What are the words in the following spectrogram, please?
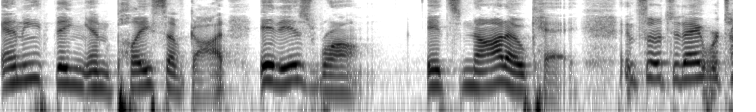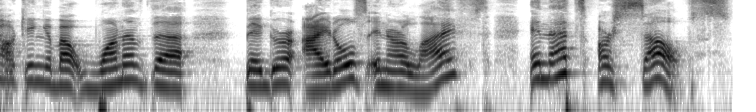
anything in place of God, it is wrong. It's not okay. And so today we're talking about one of the bigger idols in our lives, and that's ourselves.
